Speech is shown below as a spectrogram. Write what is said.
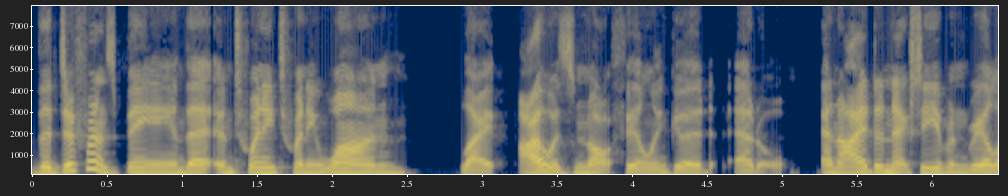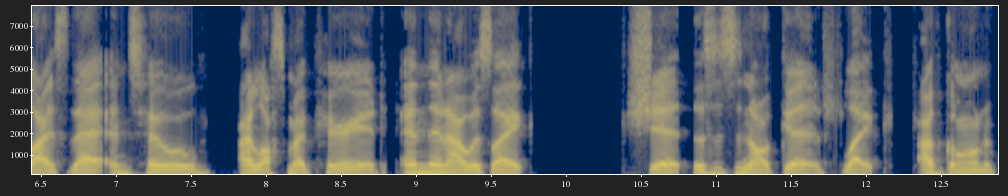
the difference being that in 2021, like I was not feeling good at all. And I didn't actually even realize that until I lost my period. And then I was like, shit, this is not good. Like I've gone a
